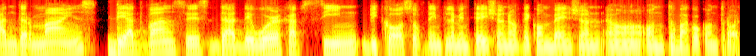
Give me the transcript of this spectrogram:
undermines the advances that the world has seen because of the implementation of the Convention uh, on Tobacco Control.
